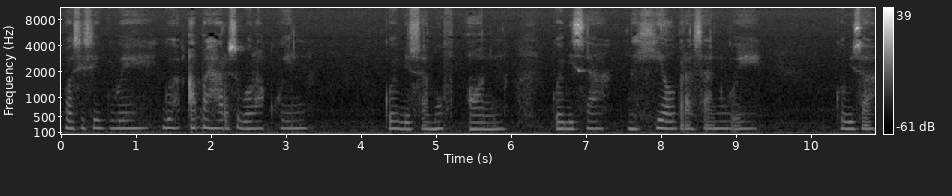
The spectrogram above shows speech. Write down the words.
posisi gue gue apa yang harus gue lakuin. Gue bisa move on. Gue bisa ngeheal perasaan gue gue bisa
